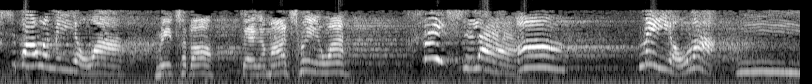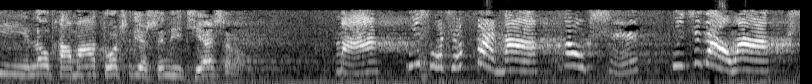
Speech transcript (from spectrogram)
吃饱了没有啊？没吃饱，再给妈盛一碗。还吃嘞？啊。没有了。咦，老怕妈多吃点，身体结实了。妈，你说这饭呐好吃，你知道吗？谁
